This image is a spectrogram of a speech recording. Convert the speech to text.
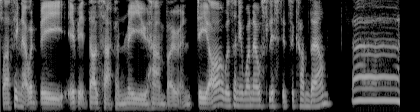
So I think that would be if it does happen, me, you, Hambo, and DR. Was anyone else listed to come down? Uh,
